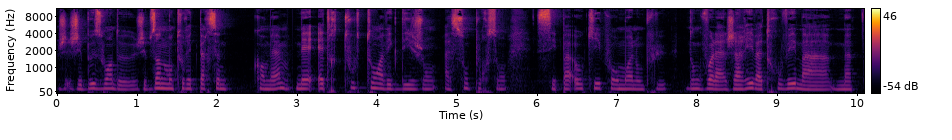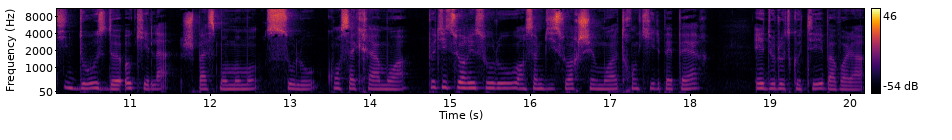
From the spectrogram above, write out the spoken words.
j'ai besoin de j'ai besoin de m'entourer de personnes quand même, mais être tout le temps avec des gens à 100%, c'est pas ok pour moi non plus. Donc voilà, j'arrive à trouver ma, ma petite dose de ok là, je passe mon moment solo, consacré à moi. Petite soirée solo, un samedi soir chez moi, tranquille, pépère. Et de l'autre côté, bah voilà,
